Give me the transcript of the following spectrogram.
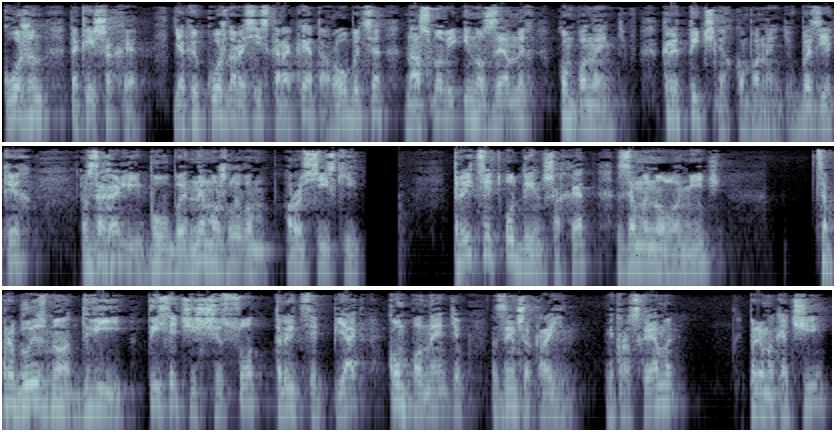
Кожен такий шахет, як і кожна російська ракета, робиться на основі іноземних компонентів, критичних компонентів, без яких взагалі був би неможливим російський 31 шахет за минулу ніч. Це приблизно 2635 компонентів з інших країн: мікросхеми, перемикачі,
